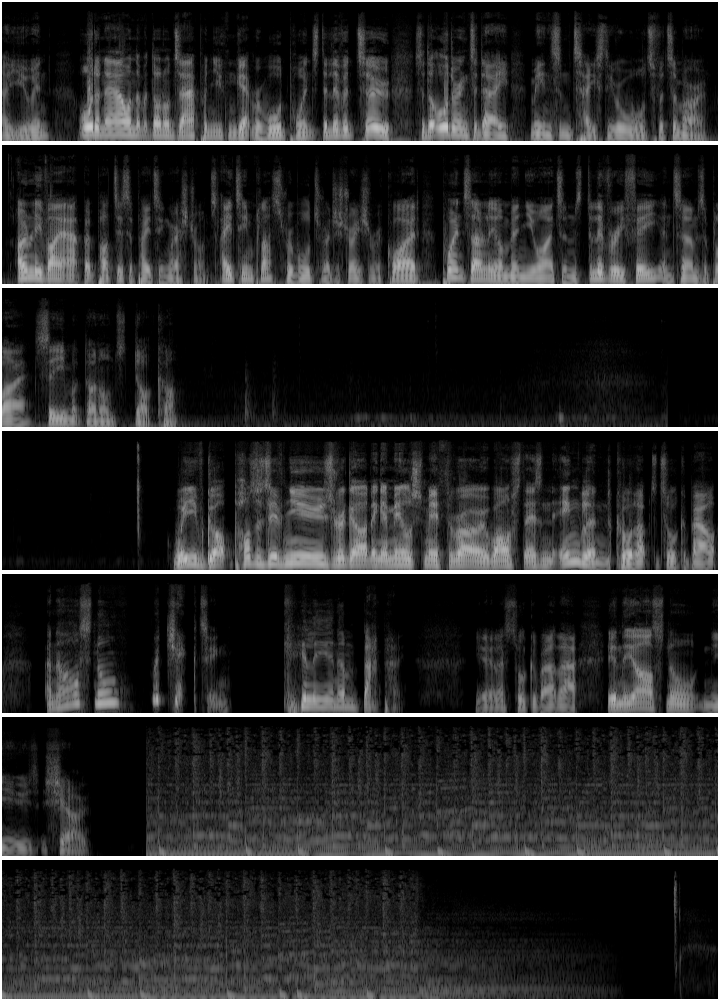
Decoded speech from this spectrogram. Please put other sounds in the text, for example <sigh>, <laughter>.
are you in? Order now on the McDonald's app and you can get reward points delivered too. So the ordering today means some tasty rewards for tomorrow. Only via app at participating restaurants. 18 plus rewards registration required. Points only on menu items. Delivery fee and terms apply. See mcdonalds.com. We've got positive news regarding Emile Smith Rowe, whilst there's an England call up to talk about an Arsenal rejecting Kylian Mbappe. Yeah, let's talk about that in the Arsenal News Show.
